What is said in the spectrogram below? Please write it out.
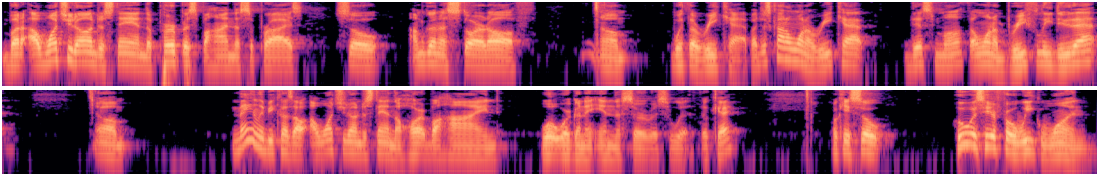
But I want you to understand the purpose behind the surprise. So I'm going to start off um, with a recap. I just kind of want to recap this month. I want to briefly do that. Um, mainly because I, I want you to understand the heart behind what we're going to end the service with, okay? Okay, so who was here for week one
